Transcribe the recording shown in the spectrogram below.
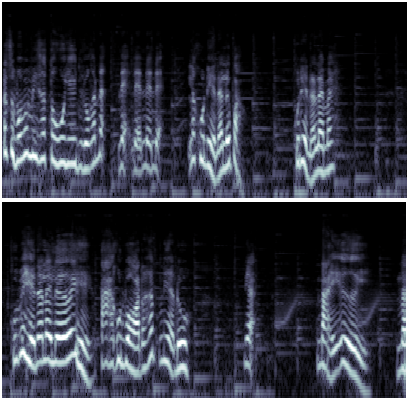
ถ้าสมมติมันมีศัตรูยืนอยู่ตรงนั้นน่ะเนี่ยเนี่ยเนี่ยเนี่ยแล้วคุณเห็นนั้นหรือเปล่า คุณเห็นอะไรไหม คุณไม่เห็นอะไรเลย ตาคุณบอดนะครับ เนี่ยดู เนี่ย ไหนเอ่ย ไหน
